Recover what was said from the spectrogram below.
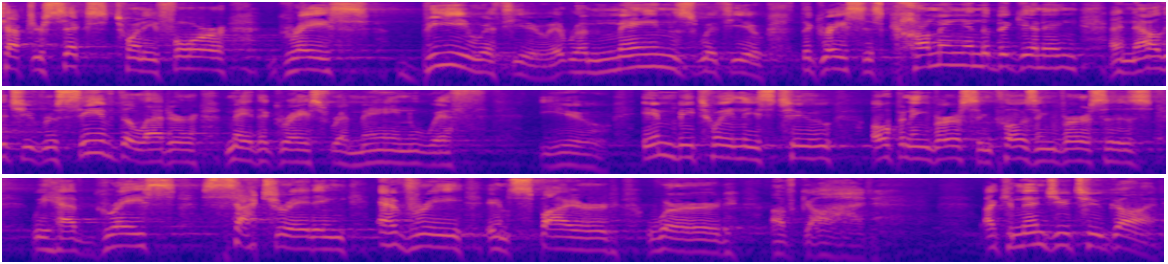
chapter 6, 24, grace be with you. It remains with you. The grace is coming in the beginning, and now that you've received the letter, may the grace remain with you. In between these two opening verse and closing verses, we have grace saturating every inspired word of God. I commend you to God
